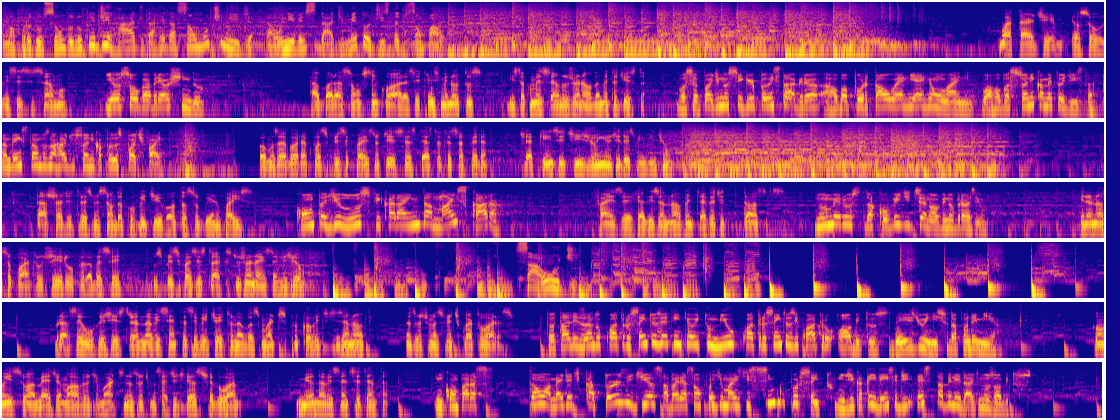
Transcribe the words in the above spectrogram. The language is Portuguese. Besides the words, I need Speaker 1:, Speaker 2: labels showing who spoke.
Speaker 1: uma produção do núcleo de rádio da redação multimídia da Universidade Metodista de São Paulo.
Speaker 2: Boa tarde, eu sou Ulisses Samo.
Speaker 3: E eu sou o Gabriel Shindo.
Speaker 2: Agora são 5 horas e 3 minutos e está começando o Jornal da Metodista.
Speaker 3: Você pode nos seguir pelo Instagram, arroba portal RR Online, ou arroba Sônica Metodista. Também estamos na Rádio Sônica pelo Spotify.
Speaker 2: Vamos agora com as principais notícias desta terça-feira, dia 15 de junho de 2021. Taxa de transmissão da Covid volta a subir no país.
Speaker 3: Conta de luz ficará ainda mais cara.
Speaker 2: Pfizer realiza nova entrega de doses.
Speaker 3: Números da Covid-19 no Brasil.
Speaker 2: E no nosso quadro Giro pelo ABC, os principais destaques dos jornais da região.
Speaker 1: Saúde.
Speaker 2: Brasil registra 928 novas mortes por Covid-19 nas últimas 24 horas,
Speaker 3: totalizando 488.404 óbitos desde o início da pandemia.
Speaker 2: Com isso, a média móvel de mortes nos últimos sete dias chegou a 1.970.
Speaker 3: Em comparação à média de 14 dias, a variação foi de mais de 5%, indica a tendência de estabilidade nos óbitos.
